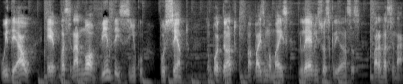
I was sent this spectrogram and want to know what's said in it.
O ideal é vacinar 95%. Então, portanto, papais e mamães, levem suas crianças para vacinar.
